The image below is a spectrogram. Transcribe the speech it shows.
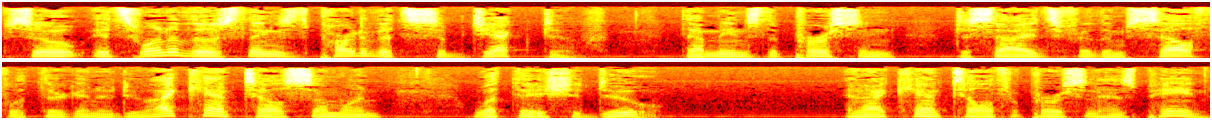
So it's one of those things. Part of it's subjective. That means the person decides for themselves what they're going to do. I can't tell someone what they should do and I can't tell if a person has pain.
